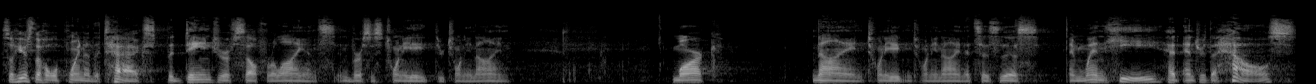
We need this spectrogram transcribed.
So here's the whole point of the text the danger of self reliance in verses 28 through 29. Mark 9, 28 and 29, it says this, And when he had entered the house,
